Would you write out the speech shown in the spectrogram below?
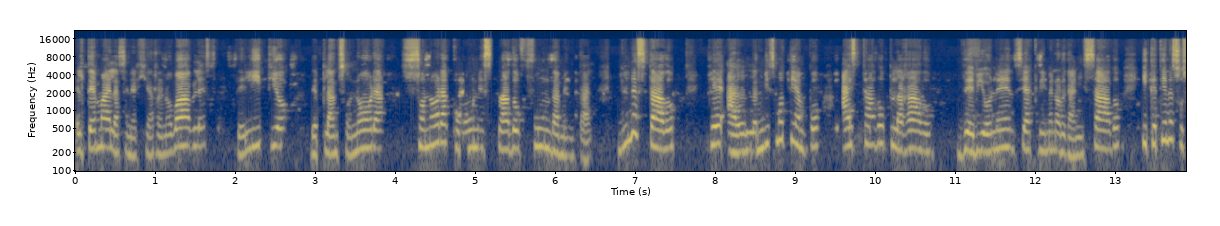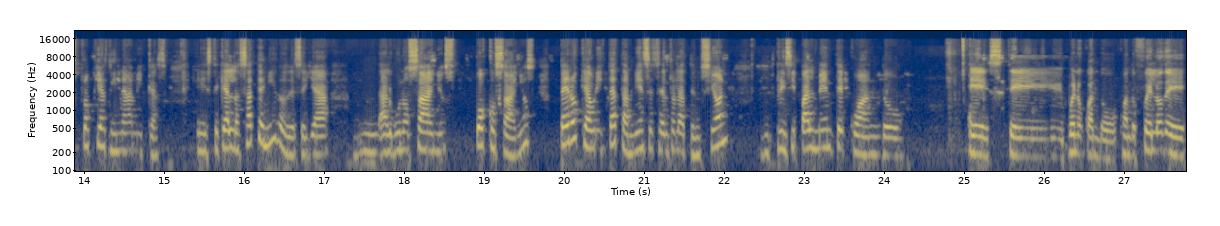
El tema de las energías renovables, de litio, de plan Sonora, Sonora como un estado fundamental y un estado que al mismo tiempo ha estado plagado de violencia, crimen organizado y que tiene sus propias dinámicas, este, que las ha tenido desde ya mm, algunos años, pocos años, pero que ahorita también se centra la atención principalmente cuando este, bueno, cuando, cuando fue lo de,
